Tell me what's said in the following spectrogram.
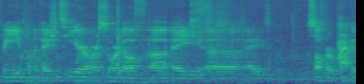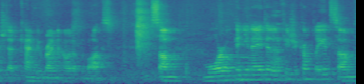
three implementations here are sort of a, a software package that can be run out of the box. Some more opinionated and feature complete, some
